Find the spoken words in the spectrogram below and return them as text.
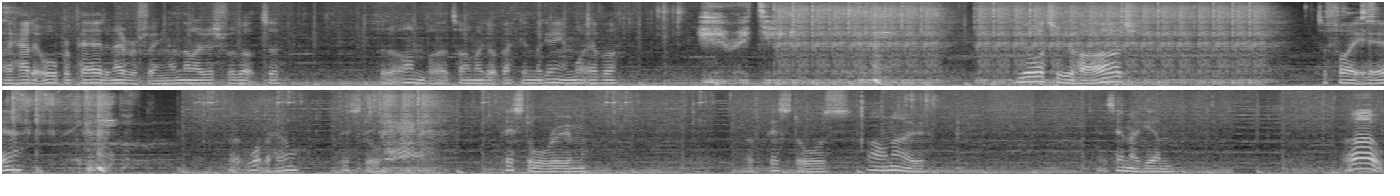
I had it all prepared and everything, and then I just forgot to put it on by the time I got back in the game, whatever. Heretic. You're too hard to fight here. But what the hell? Pistol. Pistol room of pistols. Oh no. It's him again. Oh!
